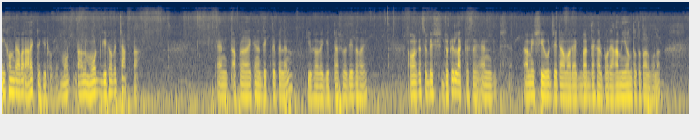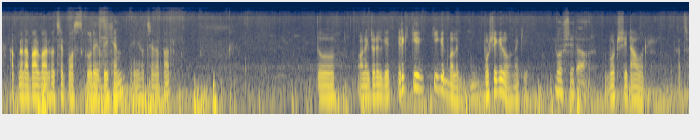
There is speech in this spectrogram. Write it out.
এই খণ্ডে আবার আরেকটা গিট হবে। মোট তাহলে মোট গিট হবে চারটা। অ্যান্ড আপনারা এখানে দেখতে পেলেন কীভাবে গিটটা আসলে দিতে হয়। আমার কাছে বেশ জটিল লাগতেছে অ্যান্ড আমি শিওর যেটা আমার একবার দেখার পরে আমি অন্তত পারব না। আপনারা বারবার হচ্ছে পজ করে দেখেন এই হচ্ছে ব্যাপার। তো অনেক জটিল গেট এটা কি কি- গেট বলে? বসে গিরো নাকি টাওয়ার বটশি টাওয়ার আচ্ছা।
